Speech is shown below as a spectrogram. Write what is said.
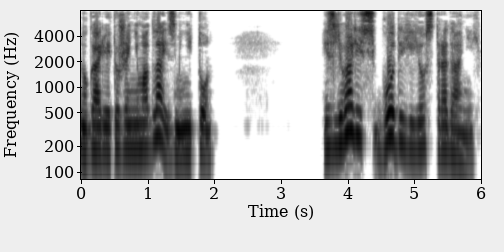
но Гарриет уже не могла изменить тон. Изливались годы ее страданий.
